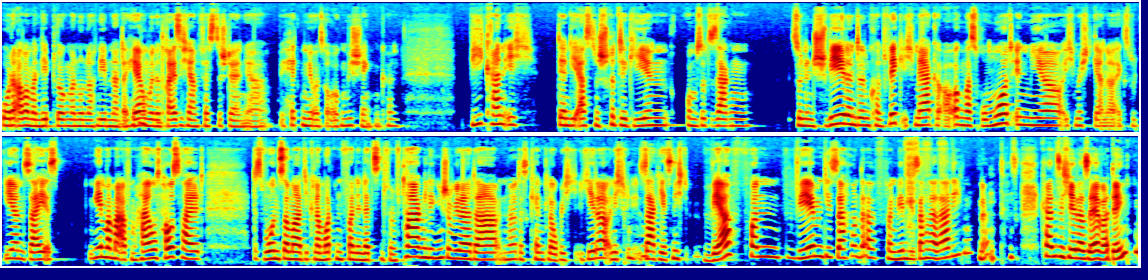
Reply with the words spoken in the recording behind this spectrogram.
Oder aber man lebt irgendwann nur noch nebeneinander her, um in den 30 Jahren festzustellen, ja, hätten wir uns auch irgendwie schenken können. Wie kann ich denn die ersten Schritte gehen, um sozusagen so einen schwelenden Konflikt, ich merke, oh, irgendwas rumort in mir, ich möchte gerne explodieren, sei es, gehen wir mal auf den Haus, Haushalt, das Wohnzimmer, die Klamotten von den letzten fünf Tagen liegen schon wieder da. Ne, das kennt, glaube ich, jeder. Und ich mhm. sage jetzt nicht, wer von wem die Sachen da, von wem die Sachen da, da liegen. Ne? Das kann sich jeder selber denken.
